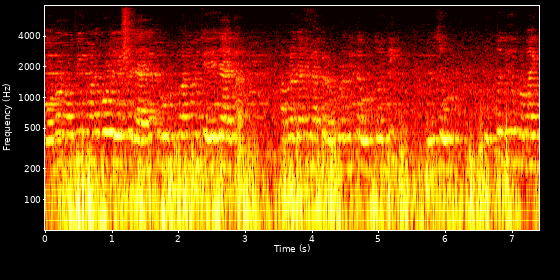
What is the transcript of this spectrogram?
কোনো নদী মনে করো একটা জায়গা উৎপন্ন হয়েছে, এই জায়গা। আমরা জানি ম্যাপের উপরের দিকটা উত্তর দিক যদি সে উত্তর দিকে প্রবাহিত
